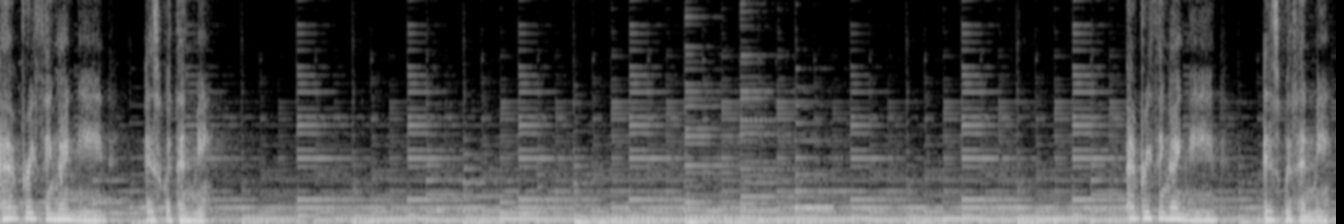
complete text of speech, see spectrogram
Everything I need is within me. Everything I need is within me.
